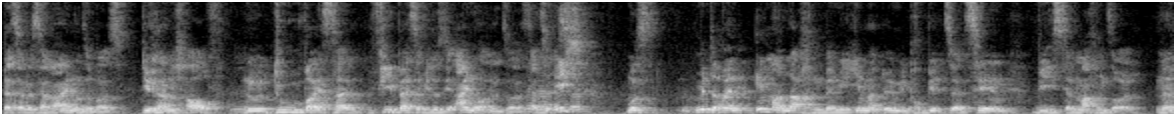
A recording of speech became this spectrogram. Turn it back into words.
Besserwissereien und sowas, die hören nicht auf. Nur du weißt halt viel besser, wie du sie einordnen sollst. Mhm. Ja, also ich also- muss mittlerweile immer lachen, wenn mir jemand irgendwie probiert zu erzählen, wie ich es denn machen soll. Ne?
